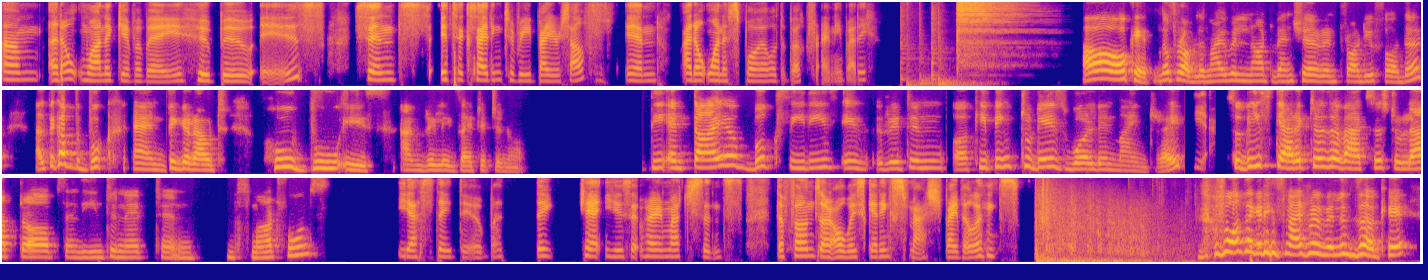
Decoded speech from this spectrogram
Um, I don't want to give away who Boo is since it's exciting to read by yourself, and I don't want to spoil the book for anybody. Oh, okay. No problem. I will not venture and prod you further. I'll pick up the book and figure out who Boo is. I'm really excited to know. The entire book series is written uh, keeping today's world in mind, right? Yeah. So these characters have access to laptops and the internet and smartphones? Yes, they do, but they can't use it very much since the phones are always getting smashed by villains. phones are getting smashed by villains, okay?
